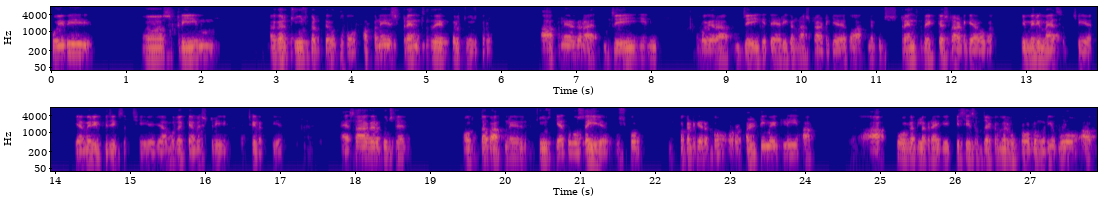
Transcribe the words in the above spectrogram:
कोई भी स्ट्रीम अगर चूज़ करते हो तो अपने स्ट्रेंथ देख कर चूज़ करो। आपने अगर जेई वगैरह, जेई की तैयारी करना स्टार्ट किया है तो आपने कुछ स्ट्रेंथ देख के स्टार्ट किया होगा कि मेरी मैथ्स अच्छी है, या मेरी फिजिक्स अच्छी है, या मुझे केमिस्ट्री अच्छी लगती है। ऐसा अगर कुछ है, और तब आपने चूज़ किया तो वो सही है। उसको पकड़ के रखो, और अल्टीमेटली आप आपको अगर लग रहा है कि किसी सब्जेक्ट में मेरे को प्रॉब्लम हो रही है, वो आप,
